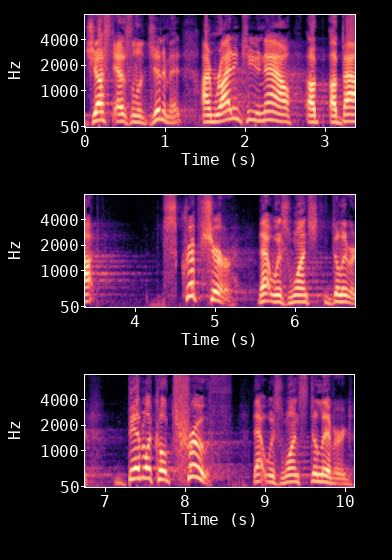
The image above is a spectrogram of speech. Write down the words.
just as legitimate, I'm writing to you now uh, about scripture that was once delivered, biblical truth that was once delivered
